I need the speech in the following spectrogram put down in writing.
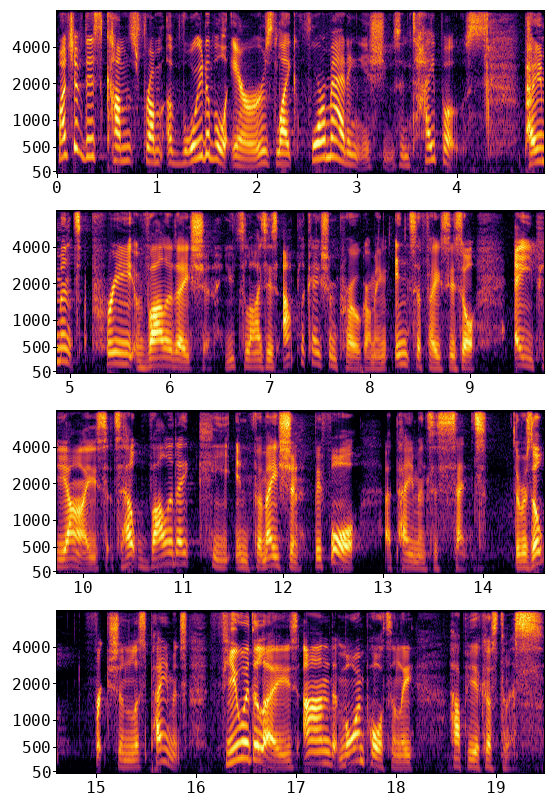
much of this comes from avoidable errors like formatting issues and typos. Payment pre-validation utilizes application programming interfaces or APIs to help validate key information before a payment is sent. The result? Frictionless payments, fewer delays, and more importantly, happier customers.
